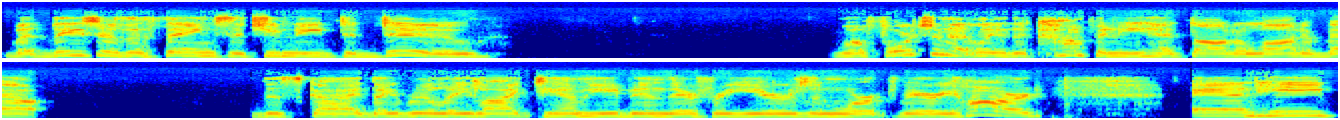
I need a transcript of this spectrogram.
but these are the things that you need to do well, fortunately, the company had thought a lot about this guy. They really liked him. He'd been there for years and worked very hard. And he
